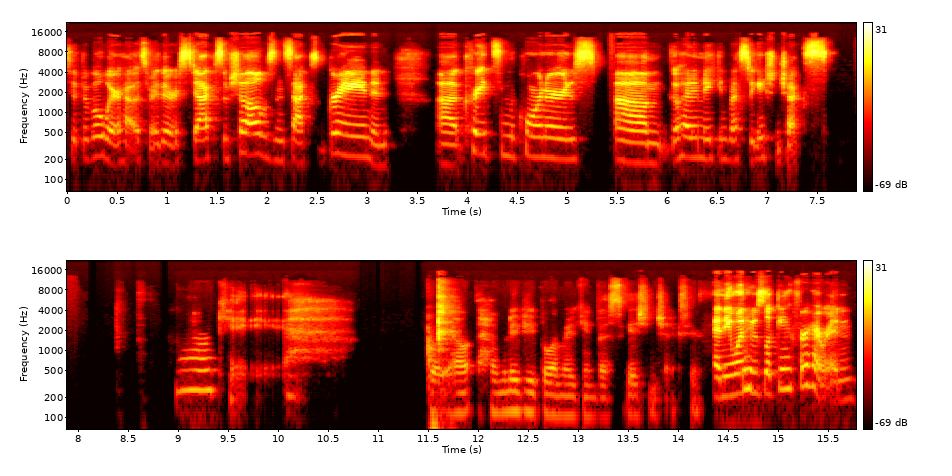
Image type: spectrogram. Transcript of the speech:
typical warehouse, right? There are stacks of shelves and sacks of grain and uh, crates in the corners. Um, go ahead and make investigation checks. Okay. Wait, how, how many people are making investigation checks here? Anyone who's looking for Heron.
